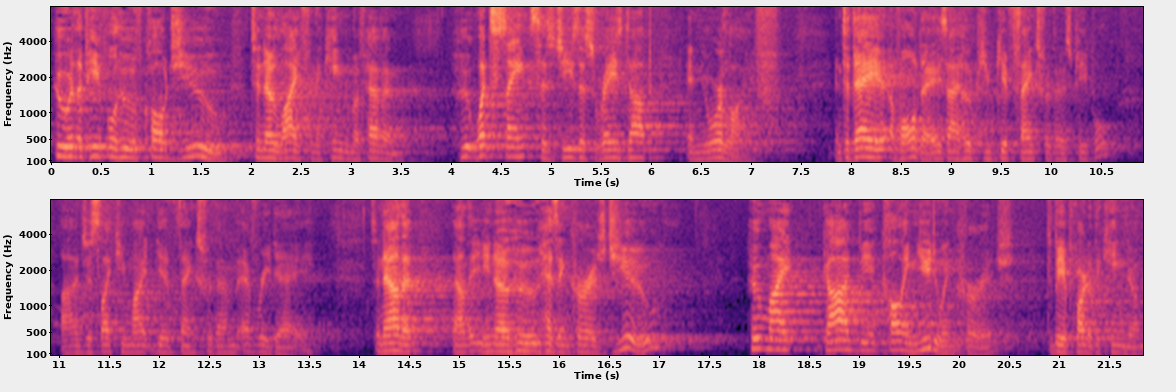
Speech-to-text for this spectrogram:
Who are the people who have called you to know life in the kingdom of heaven? Who, what saints has Jesus raised up in your life? And today, of all days, I hope you give thanks for those people, uh, just like you might give thanks for them every day. So now that, now that you know who has encouraged you, who might God be calling you to encourage to be a part of the kingdom?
